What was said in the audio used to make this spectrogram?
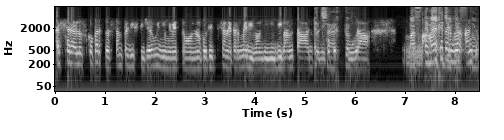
essere allo scoperto è sempre difficile, quindi io mi metto in una posizione per me di, di- di vantaggio, di certo. copertura. Ma Ma anche, per non, anche,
